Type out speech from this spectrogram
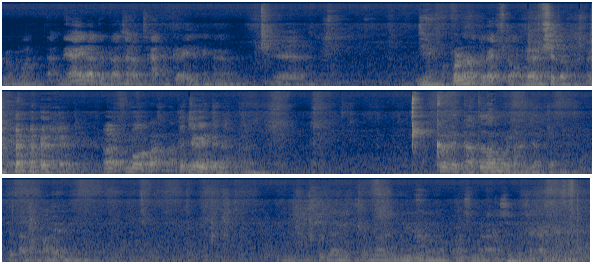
그럼 뭐내 아이라도 딴 사람 잘할 거라 이렇게 생각하고. 예. 이제 뭐 본론으로 들어갑시다. 그럽시다. 어뭐 그쪽에 되나? 어. 그래, 따뜻한 물도 한잔 좀. 시장에 출마하는 이유는 말씀을 안 하셔도 잘있어요.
